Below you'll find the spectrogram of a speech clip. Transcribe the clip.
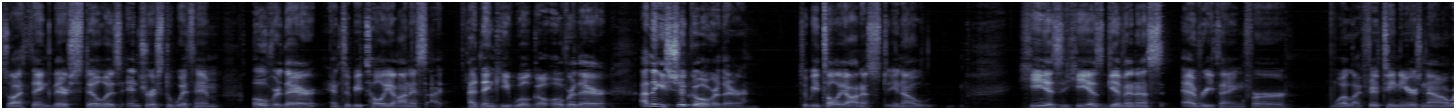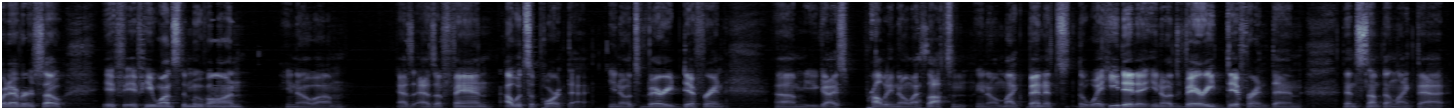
So I think there still is interest with him over there. And to be totally honest, I, I think he will go over there. I think he should go over there. To be totally honest, you know, he is he has given us everything for what like 15 years now or whatever. So if if he wants to move on, you know, um, as as a fan, I would support that. You know, it's very different. Um, you guys probably know my thoughts on you know Mike Bennett's the way he did it. You know, it's very different than than something like that.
